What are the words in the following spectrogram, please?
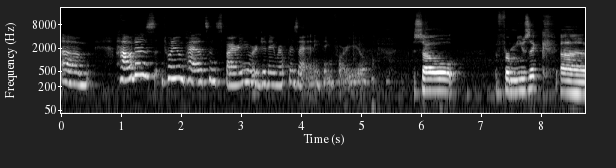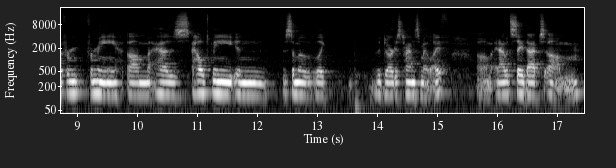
um, how does 21 Pilots inspire you, or do they represent anything for you? So, for music, uh, for for me, um, has helped me in some of like the darkest times of my life, um, and I would say that um,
